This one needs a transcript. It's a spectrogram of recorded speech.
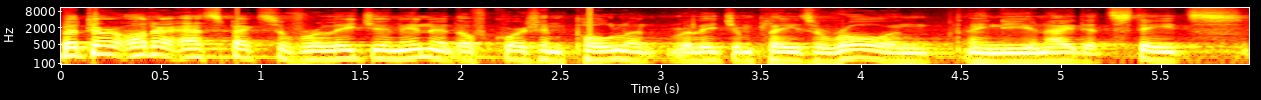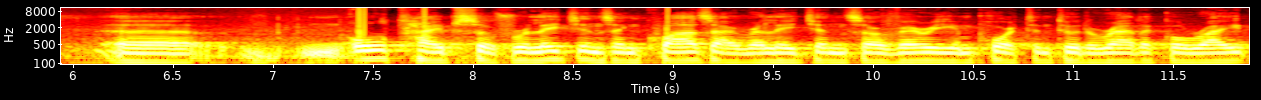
But there are other aspects of religion in it. Of course, in Poland, religion plays a role. And in the United States, uh, all types of religions and quasi-religions are very important to the radical right.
